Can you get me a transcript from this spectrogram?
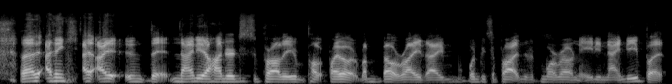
I think I, I the 90 to 100 is probably probably about right. I would be surprised if it's more around 80 90, but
